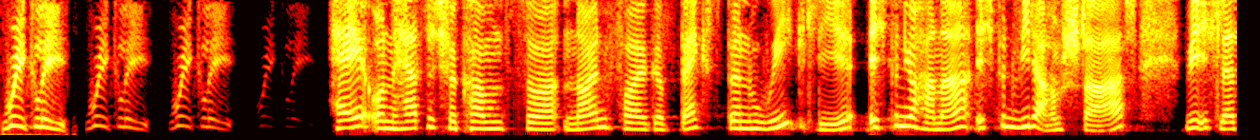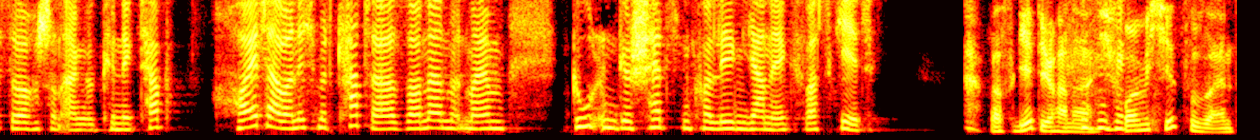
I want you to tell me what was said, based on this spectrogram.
Weekly. Weekly. Weekly. Hey und herzlich willkommen zur neuen Folge Backspin Weekly. Ich bin Johanna, ich bin wieder am Start, wie ich letzte Woche schon angekündigt habe. Heute aber nicht mit Katha, sondern mit meinem guten, geschätzten Kollegen Yannick. Was geht? Was geht, Johanna? Ich freue mich hier zu sein.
